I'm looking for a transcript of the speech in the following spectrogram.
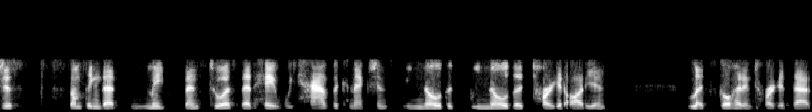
just something that made sense to us that hey, we have the connections, we know that we know the target audience. Let's go ahead and target that.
